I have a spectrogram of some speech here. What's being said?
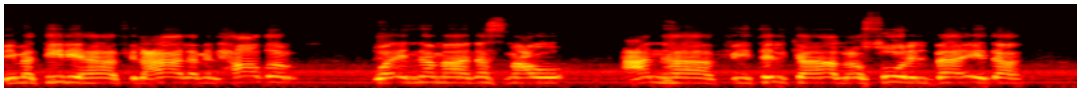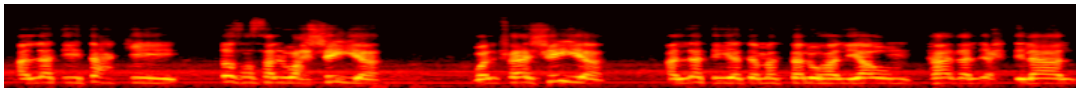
بمثيلها في العالم الحاضر وإنما نسمع عنها في تلك العصور البائدة التي تحكي قصص الوحشية والفاشية التي يتمثلها اليوم هذا الاحتلال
